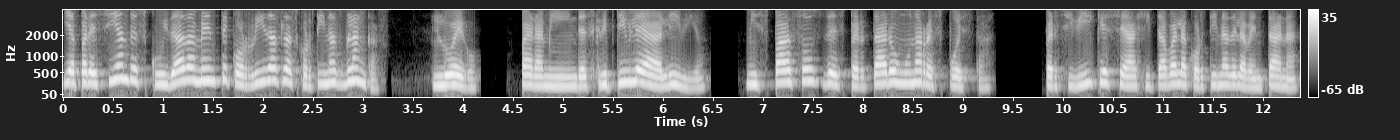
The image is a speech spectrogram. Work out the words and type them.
y aparecían descuidadamente corridas las cortinas blancas. Luego, para mi indescriptible alivio, mis pasos despertaron una respuesta. Percibí que se agitaba la cortina de la ventana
